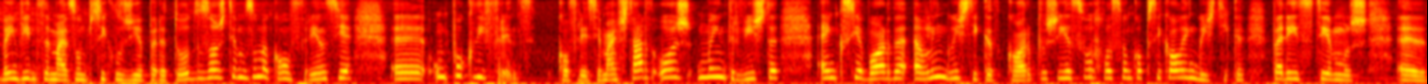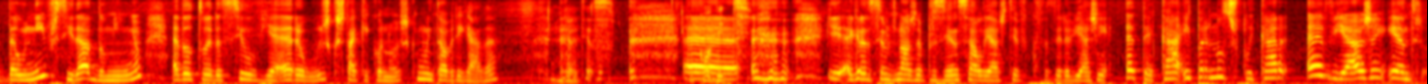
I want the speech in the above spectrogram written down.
Bem-vindos a mais um Psicologia para Todos. Hoje temos uma conferência uh, um pouco diferente. Conferência mais tarde, hoje uma entrevista em que se aborda a linguística de corpos e a sua relação com a psicolinguística. Para isso temos uh, da Universidade do Minho a doutora Silvia Araújo, que está aqui connosco. Muito obrigada. Agradeço o convite. E agradecemos nós a presença, aliás, teve que fazer a viagem até cá e para nos explicar a viagem entre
